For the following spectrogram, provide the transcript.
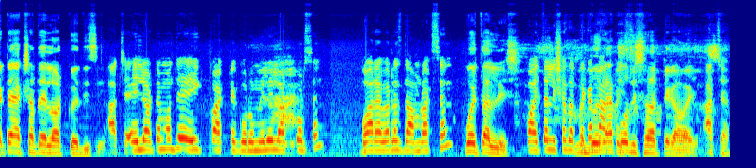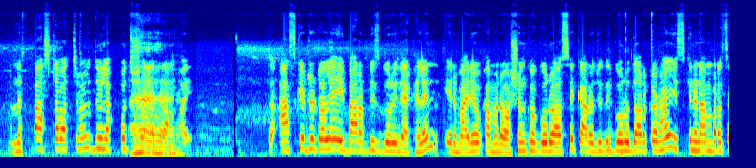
এটা একসাথে লট করে দিছি। আচ্ছা এই লটের মধ্যে এই কয়েকটা গরু মিলে লট করছেন? গড় এভারেজ দাম রাখছেন? পঁয়তাল্লিশ। পঁয়তাল্লিশ হাজার টাকা দুই লাখ পঁচিশ হাজার টাকা হয়। আচ্ছা মানে পাঁচটা বাচ্চা মিলে দুই লাখ পঁচিশ হ্যাঁ, হাজার দাম হ্যাঁ, হয়। তো আজকে টোটালে এই বারো পিস গরু দেখালেন। এর বাইরেও খামারে অসংখ্য গরু আছে। কারও যদি গরু দরকার হয় স্ক্রিনে নাম্বার আছে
